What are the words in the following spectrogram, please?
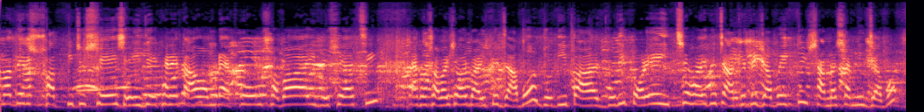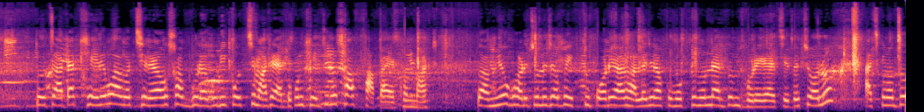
আমাদের সব কিছু শেষ। এই যে এখানে তাও আমরা এখন সবাই বসে আছি। এখন সবাই সবার বাড়িতে যাব। যদি যদি পরে ইচ্ছে হয় তো চা খেতে যাব একটু, সামনাসামনি যাব। তো চাটা খেয়ে নেব। আবার ছেলেরাও সব ঘোরাঘুরি করছে। মাঠে এতক্ষণ খেলছিল, সব ফাঁকা এখন মাঠ। তো আমিও ঘরে চলে যাব একটু পরে। আর ভালো লাগছে না কোমর টোমর একদম ধরে গেছে। তো চলো, আজকে মতো,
